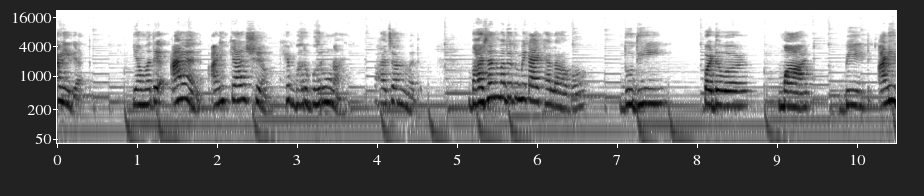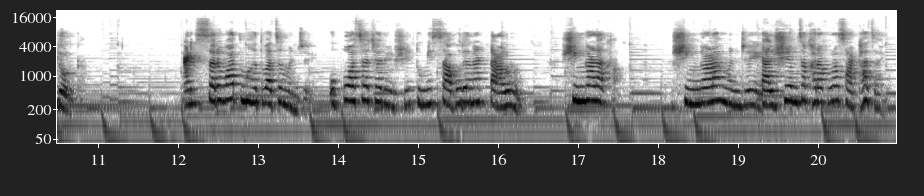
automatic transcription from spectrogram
अळीव्यात यामध्ये आयन आणि कॅल्शियम हे भरभरून आहे भाज्यांमध्ये. भाज्यांमध्ये तुम्ही काय खायला हवं? दुधी पडवळ माठ बीट आणि दोडका. आणि सर्वात महत्वाचं म्हणजे उपवासाच्या दिवशी तुम्ही साबुदाणा टाळून शिंगाडा खा. शिंगाळा म्हणजे कॅल्शियमचा खराखुरा साठाच आहे.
